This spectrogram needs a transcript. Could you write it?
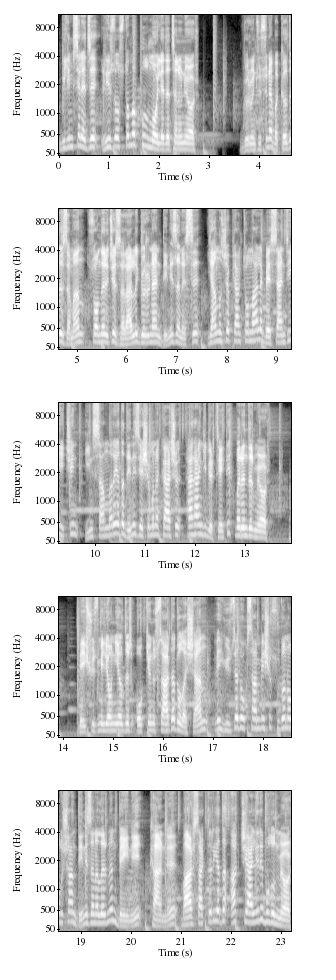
bilimsel adı Rhizostoma pulmo ile de tanınıyor. Görüntüsüne bakıldığı zaman son derece zararlı görünen deniz anası yalnızca planktonlarla beslendiği için insanlara ya da deniz yaşamına karşı herhangi bir tehdit barındırmıyor. 500 milyon yıldır okyanuslarda dolaşan ve %95'i sudan oluşan deniz analarının beyni, karnı, bağırsakları ya da akciğerleri bulunmuyor.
